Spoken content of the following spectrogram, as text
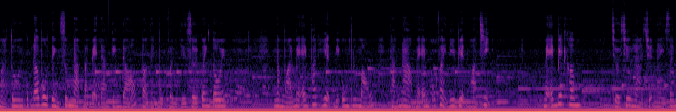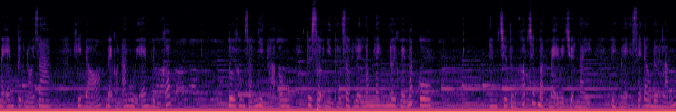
Mà tôi cũng đã vô tình xung nạp bà mẹ đáng kính đó Vào thành một phần thế giới quanh tôi. Năm ngoái mẹ em phát hiện bị ung thư máu, Tháng nào mẹ em cũng phải đi viện hóa trị. Mẹ em biết không? Chớ trêu là chuyện này do mẹ em tự nói ra. Khi đó mẹ còn an ủi em đừng khóc. Tôi không dám nhìn Hạ Âu, Tôi sợ nhìn thấy giọt lệ long lanh nơi khóe mắt cô chưa từng khóc trước mặt mẹ về chuyện này Vì mẹ sẽ đau đớn lắm.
